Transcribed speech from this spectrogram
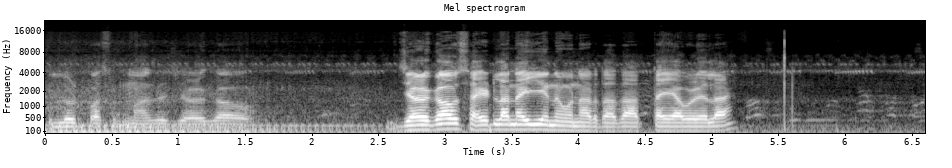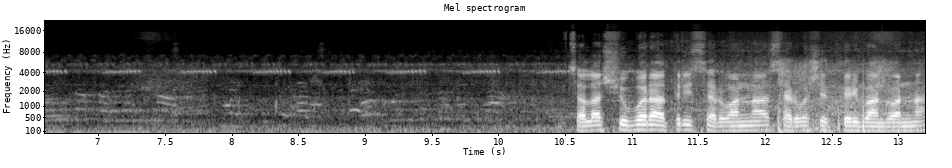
सिल्लोडपासून माझं जळगाव. जळगाव साईडला नाही येणं होणार दादा आत्ता या वेळेला. चला शुभरात्री सर्वांना सर्व शेतकरी बांधवांना.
